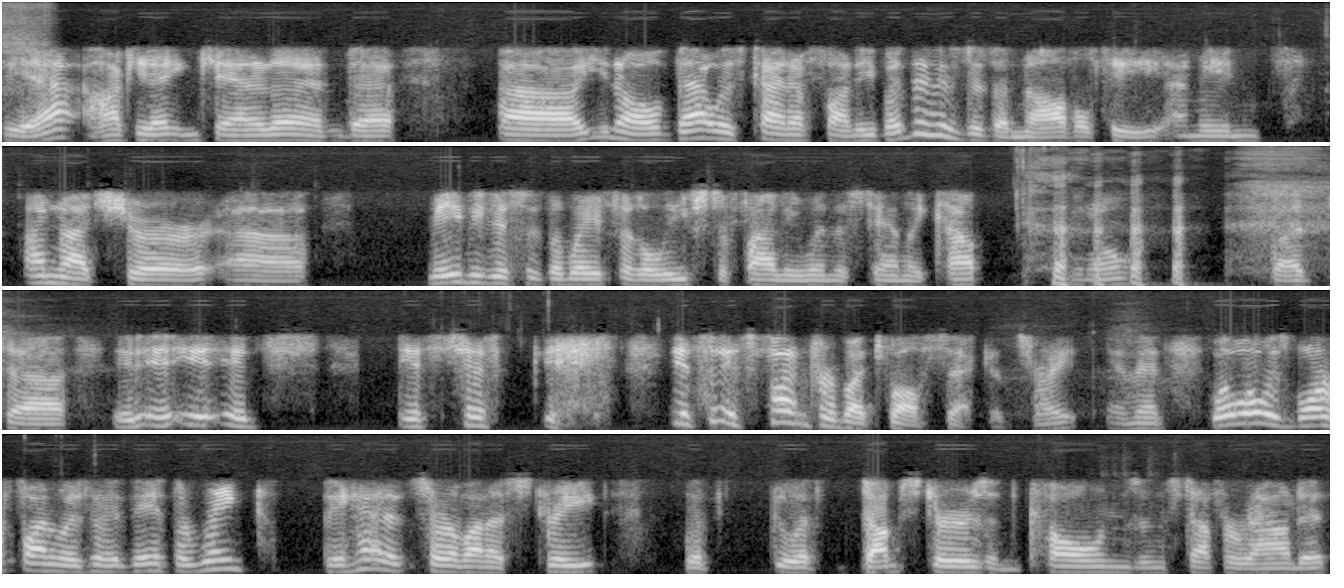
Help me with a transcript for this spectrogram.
yeah, Hockey Night in Canada, and uh, uh, you know that was kind of funny. But this is just a novelty. I mean, I'm not sure. Uh, maybe this is the way for the Leafs to finally win the Stanley Cup, you know. but uh, it, it, it's it's just it's it's fun for about 12 seconds, right? And then well, what was more fun was they at the rink they had it sort of on a street with with dumpsters and cones and stuff around it.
